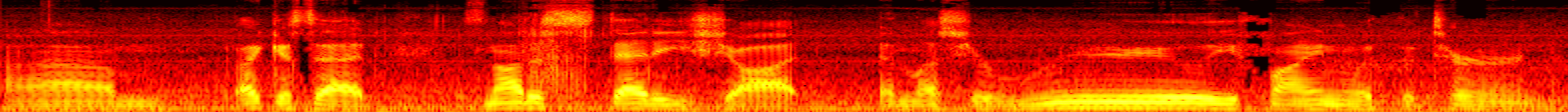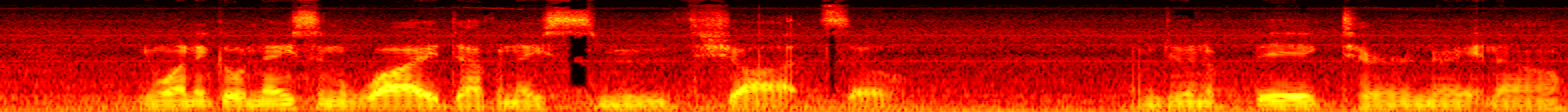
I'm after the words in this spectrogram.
Um, like I said, it's not a steady shot unless you're really fine with the turn. You want to go nice and wide to have a nice smooth shot, so I'm doing a big turn right now.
